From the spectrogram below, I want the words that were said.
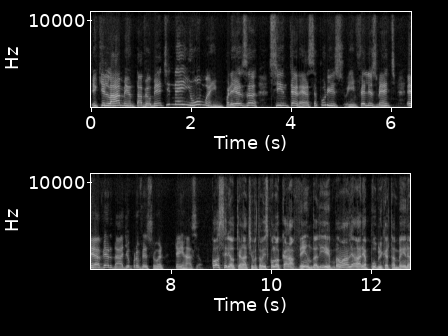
e que, lamentavelmente, nenhuma empresa se interessa por isso. Infelizmente, é a verdade, o professor tem razão. Qual seria a alternativa? Talvez colocar à venda ali, uma área pública também, né?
